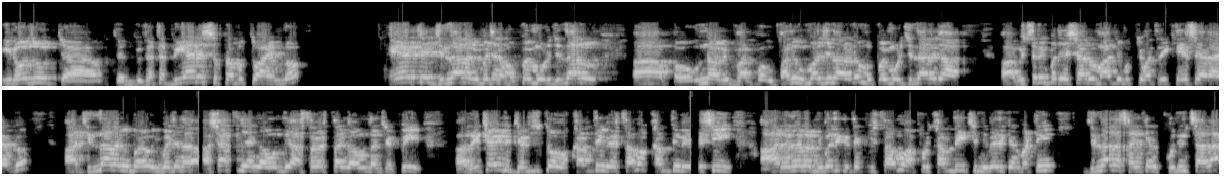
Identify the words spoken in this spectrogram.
ఈ రోజు గత బీఆర్ఎస్ ప్రభుత్వ హయాంలో ఏదైతే జిల్లాల విభజన ముప్పై మూడు జిల్లాలు ఉన్న విభ- పది ఉమ్మడి జిల్లాలను ముప్పై మూడు జిల్లాలుగా విస్తరింపజేశారు మాజీ ముఖ్యమంత్రి కేసీఆర్ హయాంలో ఆ జిల్లాల విభజన అశాస్త్రీయంగా ఉంది అస్తవ్యస్తంగా ఉందని చెప్పి రిటైర్డ్ జడ్జితో కమిటీ వేస్తాము. కమిటీ వేసి ఆ నెలల నివేదిక తెప్పిస్తాము. అప్పుడు కమిటీ ఇచ్చిన నివేదికను బట్టి జిల్లాల సంఖ్యను కుదించాలా?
